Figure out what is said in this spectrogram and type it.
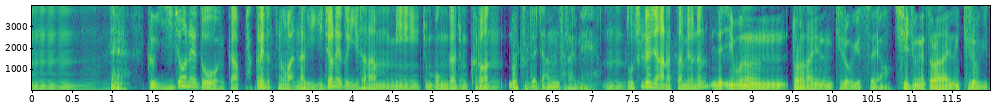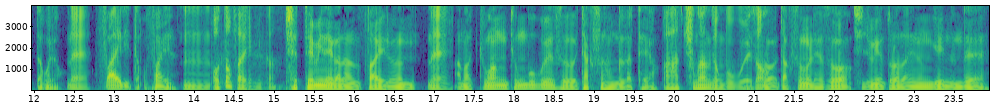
음. 예. 그 이전에도 그러니까 박근혜 대통령 만나기 이전에도 이 사람이 좀 뭔가 좀 그런 노출되지 않은 사람이에요. 음, 노출되지 않았다면은 근데 이분은 돌아다니는 기록이 있어요. 시중에 돌아다니는 기록이 있다고요. 네. 파일이 있다고, 파일. 음, 어떤 파일입니까? 최태민에 관한 파일은 네. 아마 중앙정보부에서 작성한 것 같아요. 아, 중앙정보부에서 작성을 해서 시중에 돌아다니는 게 있는데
